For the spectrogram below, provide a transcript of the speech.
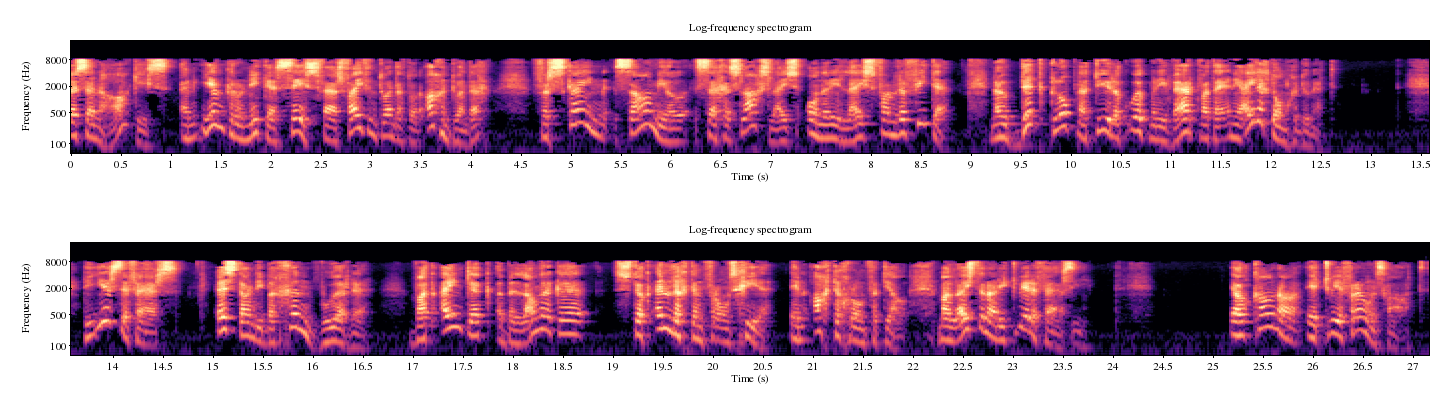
Tussen hakies in 1 Kronieke 6 vers 25 tot 28 verskyn Samuel se geslagslys onder die lys van Lewiete. Nou dit klop natuurlik ook met die werk wat hy in die heiligdom gedoen het. Die eerste vers is dan die beginwoorde wat eintlik 'n belangrike stuk inligting vir ons gee en agtergrond vertel. Maar luister na die tweede versie. Elkana het twee vrouens gehad.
